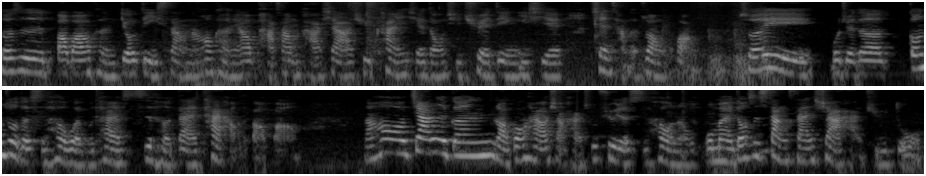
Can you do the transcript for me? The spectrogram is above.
都是包包可能丢地上，然后可能要爬上爬下去看一些东西，确定一些现场的状况。所以我觉得工作的时候我也不太适合带太好的包包。然后假日跟老公还有小孩出去的时候呢，我们也都是上山下海居多，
